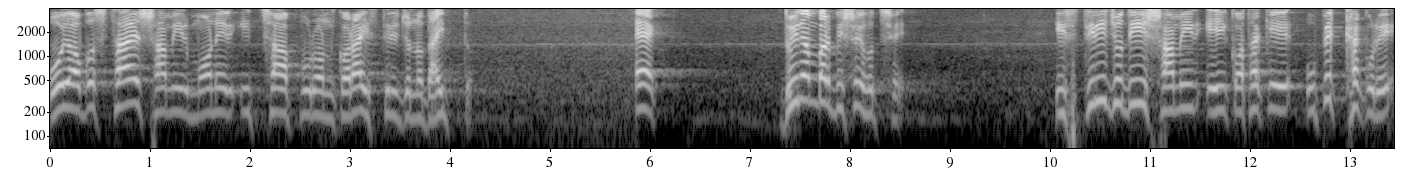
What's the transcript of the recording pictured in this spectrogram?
ওই অবস্থায় স্বামীর মনের ইচ্ছা পূরণ করা স্ত্রীর জন্য দায়িত্ব। এক। দুই নম্বর বিষয় হচ্ছে, স্ত্রী যদি স্বামীর এই কথাকে উপেক্ষা করে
